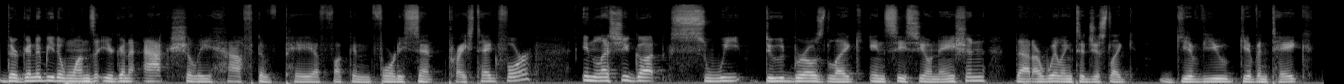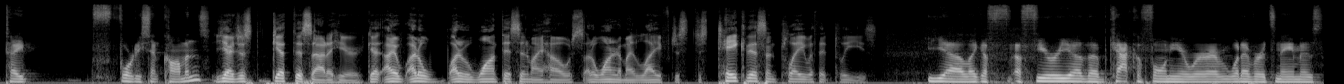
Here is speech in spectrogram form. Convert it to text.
They're going to be the ones that you're going to actually have to pay a fucking 40 cent price tag for, unless you got sweet dude bros like in CCO Nation that are willing to just like give you give and take type 40 cent commons. Yeah, just get this out of here. Get I I don't I don't want this in my house. I don't want it in my life. Just just take this and play with it, please. Yeah, like a, a Furia, the Cacophony, or wherever, whatever its name is.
